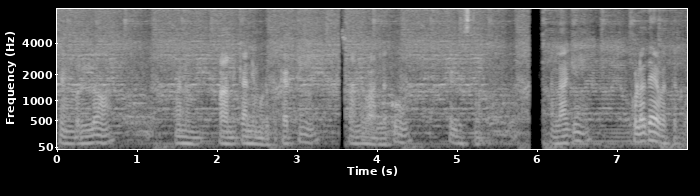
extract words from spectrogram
చెంబుల్లో మనం పానకాన్ని ముడుపు కట్టి స్వామి వాళ్ళకు చెల్లిస్తాం. అలాగే కులదేవతకు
